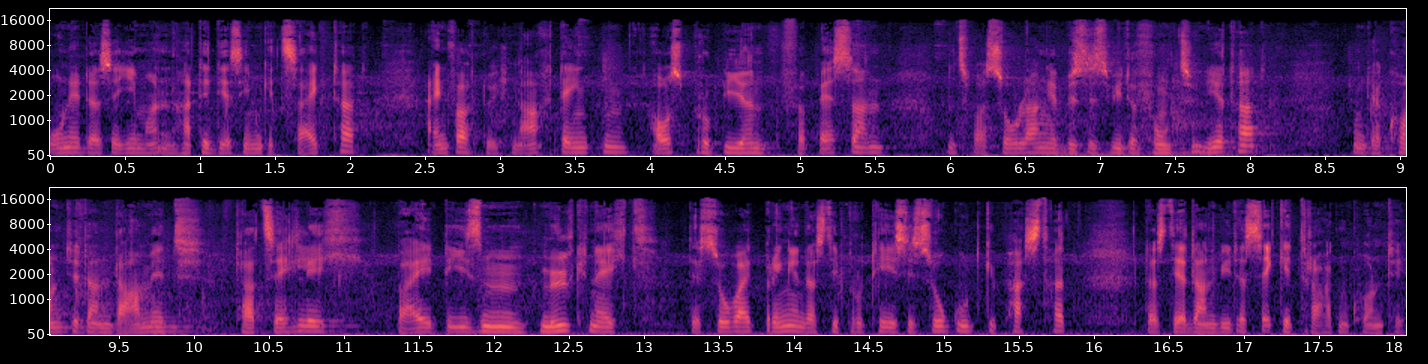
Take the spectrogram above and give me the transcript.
ohne dass er jemanden hatte, der es ihm gezeigt hat. Einfach durch Nachdenken, Ausprobieren, Verbessern und zwar so lange, bis es wieder funktioniert hat. Und er konnte dann damit tatsächlich bei diesem Müllknecht das so weit bringen, dass die Prothese so gut gepasst hat, dass der dann wieder Säcke tragen konnte.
